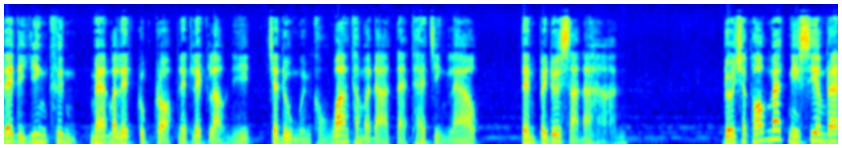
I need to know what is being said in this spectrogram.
ได้ดียิ่งขึ้น แม้เมล็ดกรุบกรอบเล็กๆ เหล่านี้ จะดูเหมือนของว่างธรรมดาแต่แท้จริงแล้ว เต็มไปด้วยสารอาหาร โดยเฉพาะแมกนีเซียมแร่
